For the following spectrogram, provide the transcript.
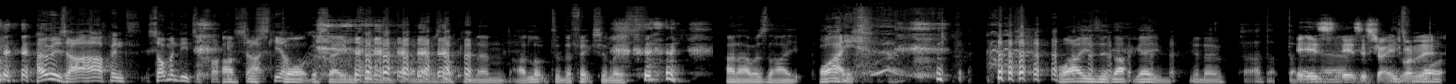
How has that happened? Someone needs to fucking I've sack just here. thought the same thing when I was looking. Then I looked at the fixture list and I was like, why? why is it that game? You know, I don't- don't It know. is it is a strange It's one, isn't it? what-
